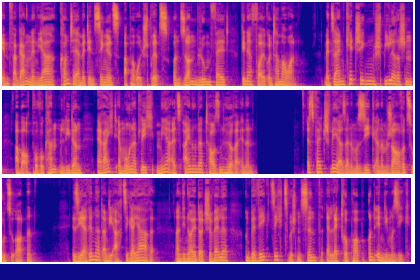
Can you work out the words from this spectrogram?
Im vergangenen Jahr konnte er mit den Singles Aperol Spritz und Sonnenblumenfeld den Erfolg untermauern. Mit seinen kitschigen, spielerischen, aber auch provokanten Liedern erreicht er monatlich mehr als 100.000 HörerInnen. Es fällt schwer, seine Musik einem Genre zuzuordnen. Sie erinnert an die 80er Jahre, an die neue deutsche Welle und bewegt sich zwischen Synth, Elektropop und Indie-Musik.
